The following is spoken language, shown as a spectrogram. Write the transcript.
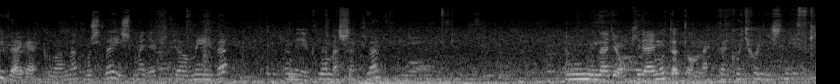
üvegek vannak. Most le is megyek ide a mélybe, reméljük nem esek le. Nagyon király, mutatom nektek, hogy hogy is néz ki.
